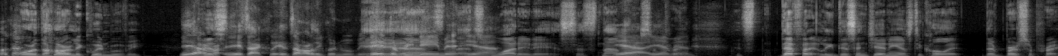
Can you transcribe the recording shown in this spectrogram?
Okay, or the Harley Quinn movie. Yeah, exactly. It's a Harley Quinn movie. They had to rename it. That's Yeah, what it is. It's not. yeah, Birds of yeah, Prey. man. It's definitely disingenuous to call it the Birds of Prey.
